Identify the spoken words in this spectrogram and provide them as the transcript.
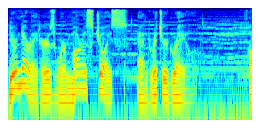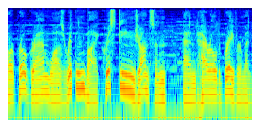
Your narrators were Maurice Joyce and Richard Rael. Our program was written by Christine Johnson and Harold Braverman.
